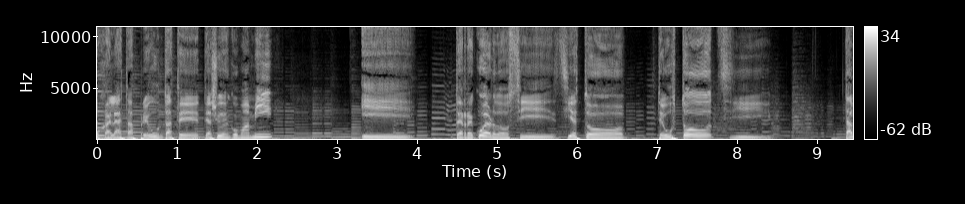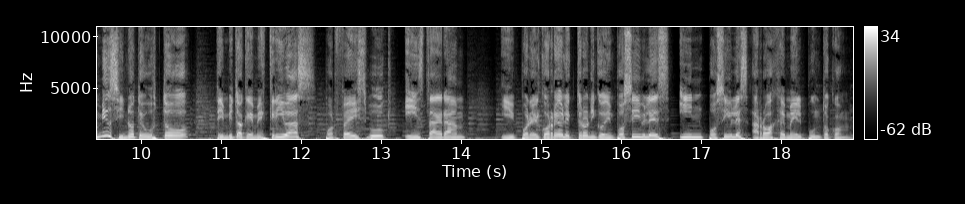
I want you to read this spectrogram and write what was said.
Ojalá estas preguntas te, te ayuden como a mí. Y te recuerdo, si, si esto te gustó, si también si no te gustó, te invito a que me escribas por Facebook, Instagram y por el correo electrónico de Imposibles, imposibles.gmail.com.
